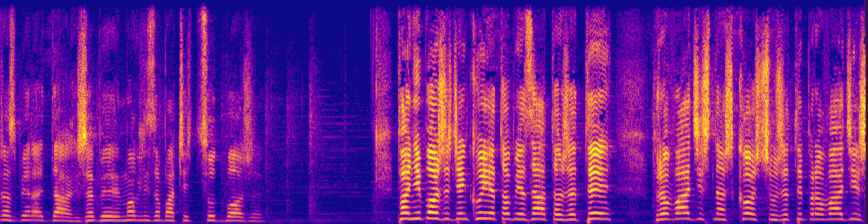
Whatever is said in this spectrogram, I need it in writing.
rozbierać dach, żeby mogli zobaczyć cud Boży. Panie Boże, dziękuję Tobie za to, że Ty prowadzisz nasz Kościół, że Ty prowadzisz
